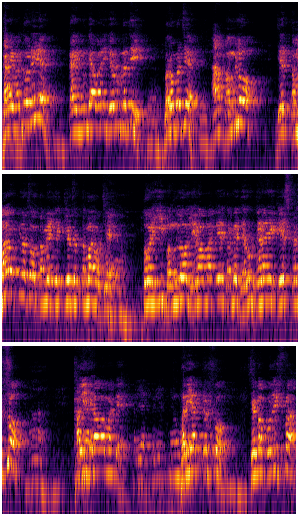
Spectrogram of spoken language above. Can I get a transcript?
કાઈ વાંધો નહીં. ને? કાઈ મૂંઝાવાની જરૂર નથી. બરોબર છે? આ બંગલો જે તમારો કયો છો તમે જે કયો છો તમારો છે. તો ઈ બંગલો લેવા માટે તમે જરૂર જણાય કેસ કરશો? હા, ખાલી કરાવવા માટે ફરિયાદ કરીશ. શેમાં પોલીસમાં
